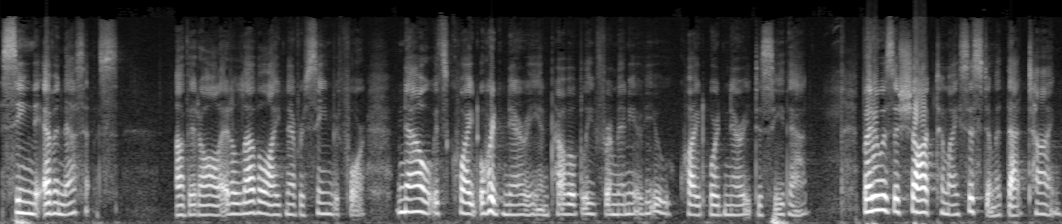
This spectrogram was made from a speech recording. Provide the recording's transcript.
seeing the evanescence of it all at a level I'd never seen before. Now it's quite ordinary, and probably for many of you, quite ordinary to see that. But it was a shock to my system at that time.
